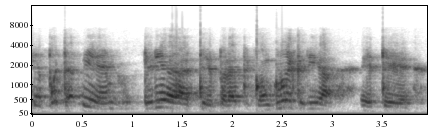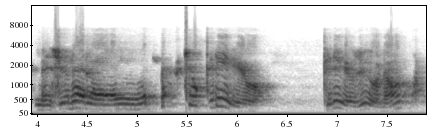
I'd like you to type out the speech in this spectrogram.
después también quería, este, para concluir, quería este, mencionar un, yo creo, creo yo, ¿no?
